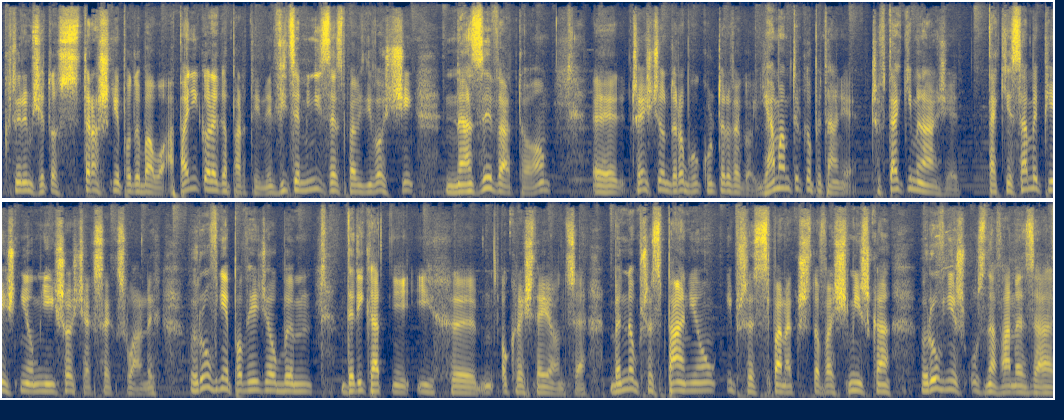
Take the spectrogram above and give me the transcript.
którym się to strasznie podobało. A pani kolega partyjny, wiceminister sprawiedliwości, nazywa to e, częścią dorobku kulturowego. Ja mam tylko pytanie, czy w takim razie takie same pieśni o mniejszościach seksualnych, równie powiedziałbym delikatnie ich e, określające, będą przez panią i przez pana Krzysztofa Śmiszka również uznawane za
